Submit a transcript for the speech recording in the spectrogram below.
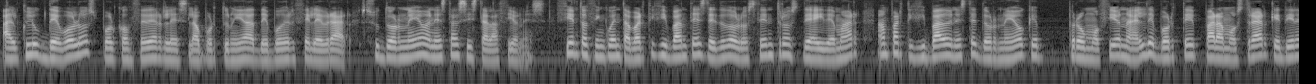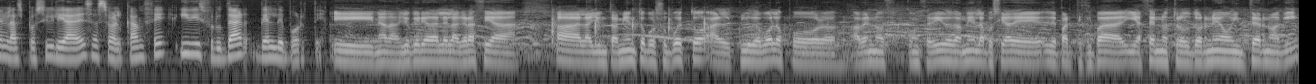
al Club de Bolos por concederles la oportunidad de poder celebrar su torneo en estas instalaciones. 150 participantes de todos los centros de Aidemar han participado en este torneo que promociona el deporte para mostrar que tienen las posibilidades a su alcance y disfrutar del deporte. Y nada, yo quería darle las gracias al ayuntamiento, por supuesto, al Club de Bolos por habernos concedido también la posibilidad de, participar y hacer nuestro torneo interno aquí.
